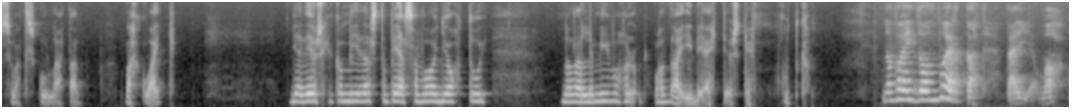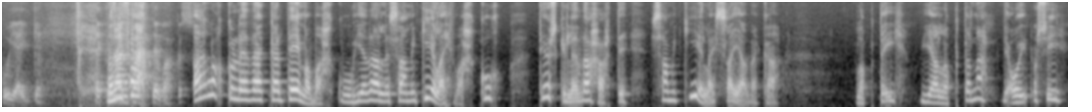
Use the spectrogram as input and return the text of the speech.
suotas kullataan vahku aikki. Ja kun mitästä päässä vaan johtui, no tälle mi voin ottaa idea tietysti kutka. No vai tuon vuortat tai vahkujäike? No ne Alohko leväkään teemavahkuu ja tälle saamme kielaivahkuu. Tietysti tahahti saamme kielaissajatakaan loptei ja loptana ja oitosi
